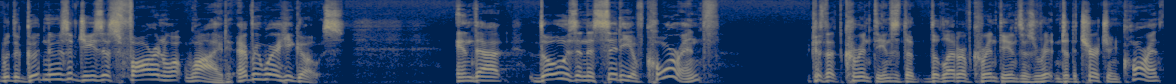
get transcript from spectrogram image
with the good news of Jesus far and wide, everywhere he goes. And that those in the city of Corinth, because that Corinthians, the, the letter of Corinthians is written to the church in Corinth,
